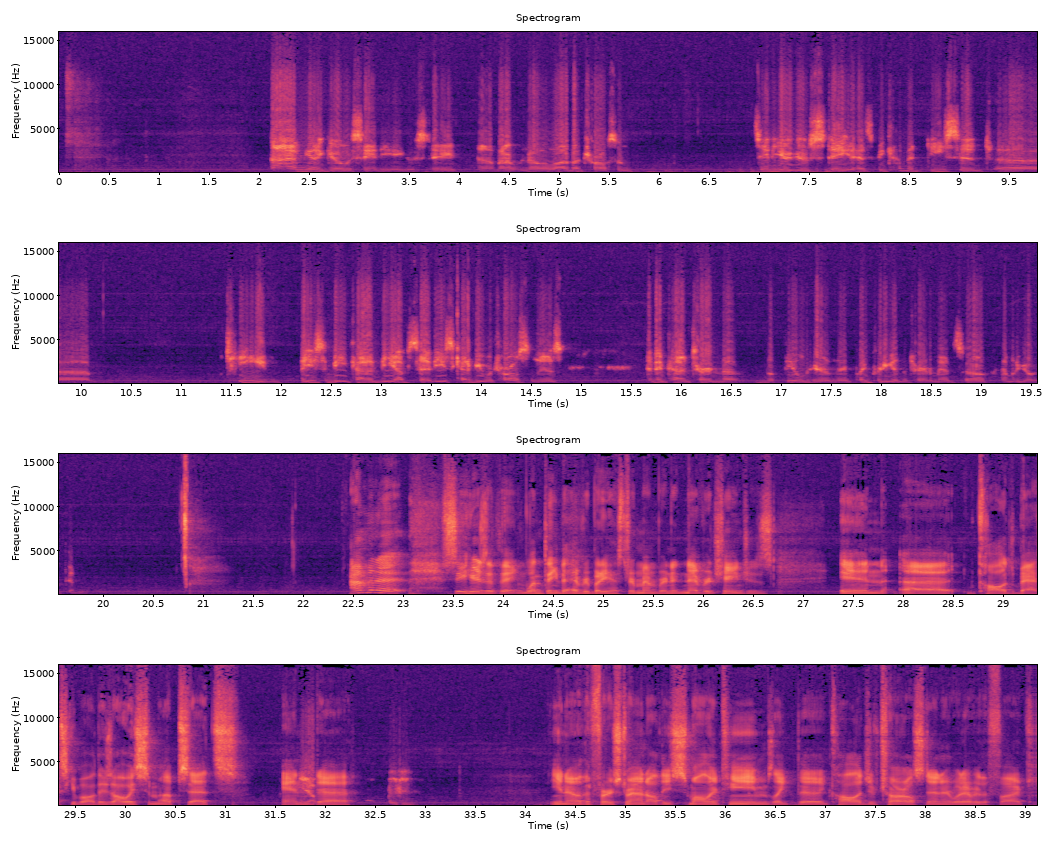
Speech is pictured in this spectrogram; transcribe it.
I'm gonna go with San Diego State. Um, I don't know a lot about Charleston. San Diego State has become a decent uh, team. They used to be kind of the upset. They used to kind of be where Charleston is, and they've kind of turned the, the field here. They played pretty good in the tournament, so I'm gonna go with them. I'm gonna see. Here's the thing. One thing that everybody has to remember, and it never changes in uh, college basketball. There's always some upsets, and Yep. uh, you know, the first round, all these smaller teams like the College of Charleston or whatever the fuck.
